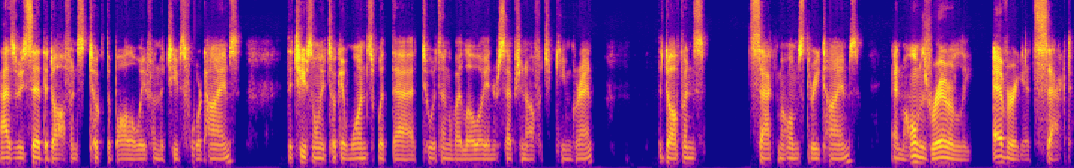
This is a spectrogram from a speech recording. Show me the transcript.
As we said, the Dolphins took the ball away from the Chiefs four times. The Chiefs only took it once with that Tua Tagovailoa interception off of Jakeem Grant. The Dolphins sacked Mahomes three times, and Mahomes rarely ever gets sacked.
